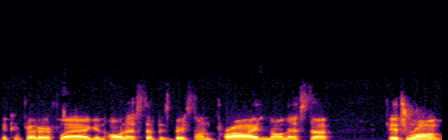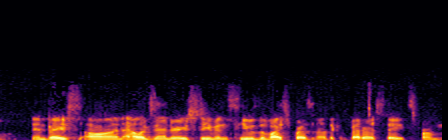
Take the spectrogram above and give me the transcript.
the Confederate flag and all that stuff is based on pride and all that stuff, it's wrong. And based on Alexander H. Stephens, he was the vice president of the Confederate States from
